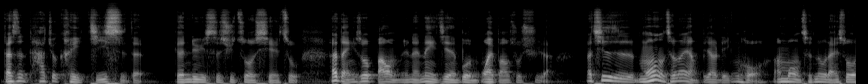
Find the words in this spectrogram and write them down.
但是他就可以及时的跟律师去做协助，他等于说把我们原来内建的部分外包出去了。那其实某种程度来讲比较灵活，那某种程度来说，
